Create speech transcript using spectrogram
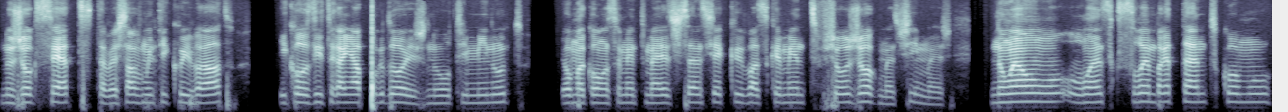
no jogo 7, também estava muito equilibrado e com o Zito a ganhar por 2 no último minuto, ele marcou um lançamento de média distância que basicamente fechou o jogo, mas sim, mas não é um, lance que se lembra tanto como,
